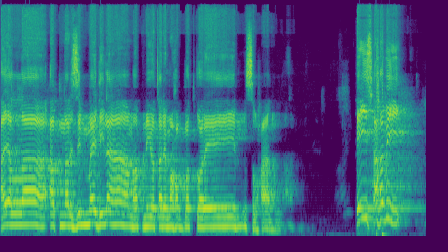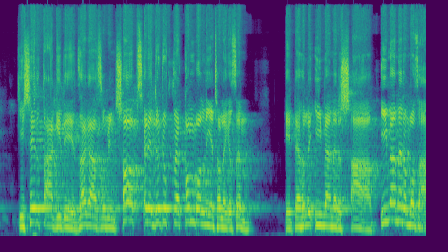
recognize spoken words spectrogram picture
আয় আল্লাহ, আপনার জিম্মায় দিলাম, আপনিও তারে মহব্বত করেন। সুহান এই সাহাবি কিসের তাগিদে, জাগা, জমিন, সব ছেড়ে দুটুকরা কম্বল নিয়ে চলে গেছেন? এটা হলো ইমানের স্বাদ, ইমানের মজা।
